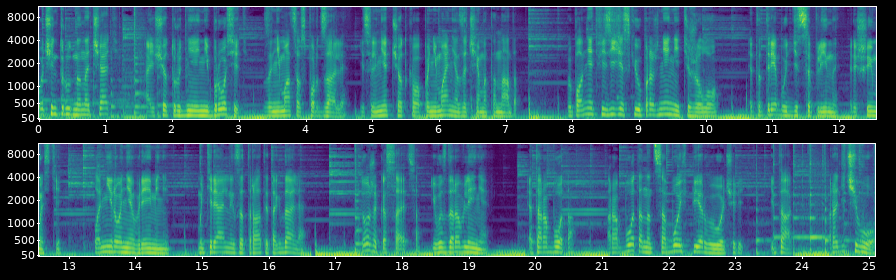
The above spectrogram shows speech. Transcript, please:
Очень трудно начать, а еще труднее не бросить заниматься в спортзале, если нет четкого понимания, зачем это надо. Выполнять физические упражнения тяжело. Это требует дисциплины, решимости, планирования времени, материальных затрат и так далее. Тоже касается и выздоровления. Это работа. Работа над собой в первую очередь. Итак, Ради чего?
